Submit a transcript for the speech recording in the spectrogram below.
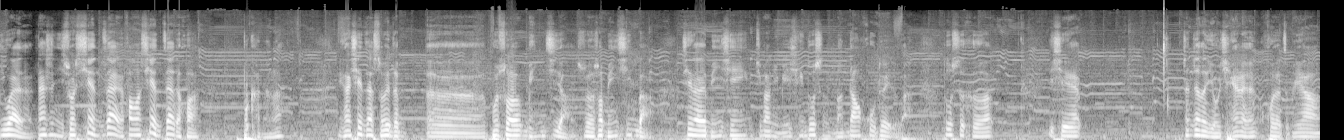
意外的。但是你说现在放到现在的话，不可能了。你看现在所有的呃，不是说名妓啊，就是说明星吧。现在的明星基本上女明星都是门当户对的吧，都是和一些真正的有钱人或者怎么样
